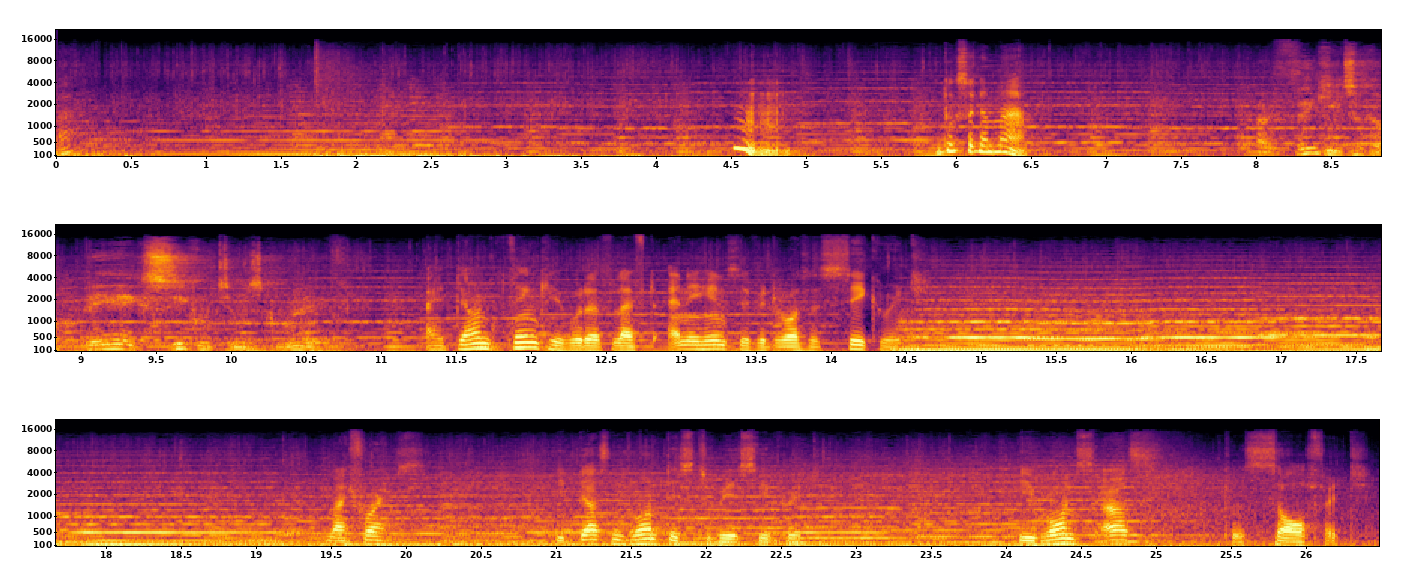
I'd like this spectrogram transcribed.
Huh? Hmm. Looks like a map. I think he took a big secret to his grave. I don't think he would have left any hints if it was a secret. my friends. He doesn't want this to be a secret. He wants us to solve it.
